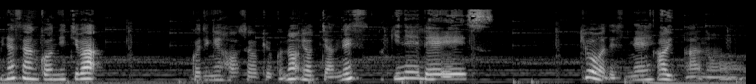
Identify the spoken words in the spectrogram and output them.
皆さんこんにちは。5次元放送局のよっちゃんです。あきねえです。今日はですね、はい。あの、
